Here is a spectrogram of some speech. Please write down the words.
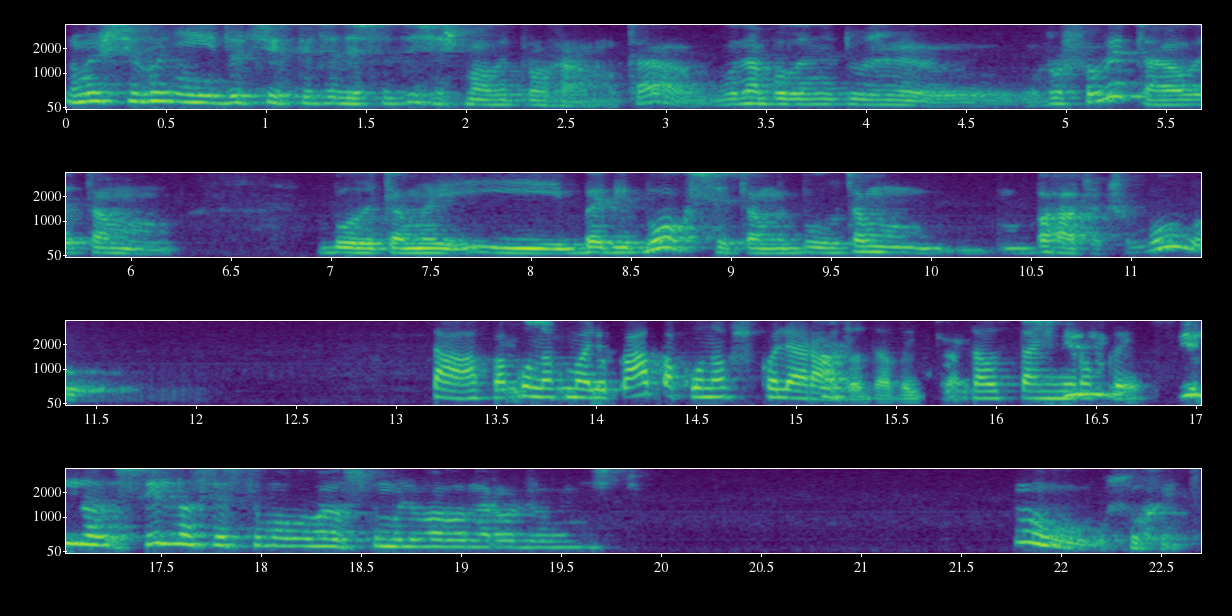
Ми ж сьогодні і до цих 50 тисяч мали програму. Та? Вона була не дуже грошовита, але там були там і бебі-бокси, там і було там багато чого було. Так, пакунок малюка, пакунок школяра так. за останні сильно, роки. Сильно, сильно це стимулювало, стимулювало народжуваність. Ну, слухайте.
